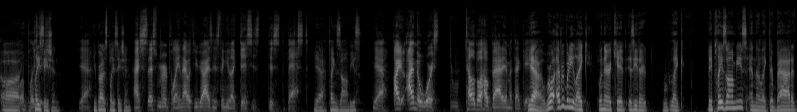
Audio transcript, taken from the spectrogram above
Uh, PlayStation. PlayStation. Yeah. He brought his PlayStation. I just, I just remember playing that with you guys and just thinking like this is this is the best. Yeah, playing zombies. Yeah. I I'm the worst. Tell about how bad I am at that game. Yeah, we're everybody like when they're a kid is either like they play zombies and they're like they're bad.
